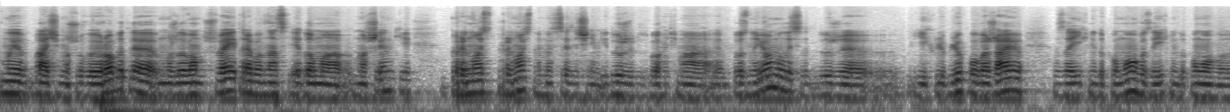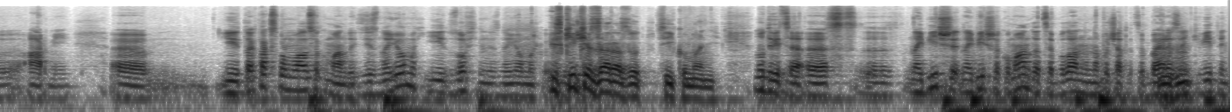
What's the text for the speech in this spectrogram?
ми бачимо, що ви робите. Можливо, вам швеї треба, в нас є вдома машинки. Приносять, приносять, ми все зачинимо. І дуже з багатьма е, познайомилися, дуже їх люблю, поважаю за їхню допомогу, за їхню допомогу армії. І так, так сформувалася команда зі знайомих і зовсім незнайомих. І скільки зараз от в цій команді? Ну, дивіться, е, е, найбільше, найбільша команда це була на на початку, це березень, квітень.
